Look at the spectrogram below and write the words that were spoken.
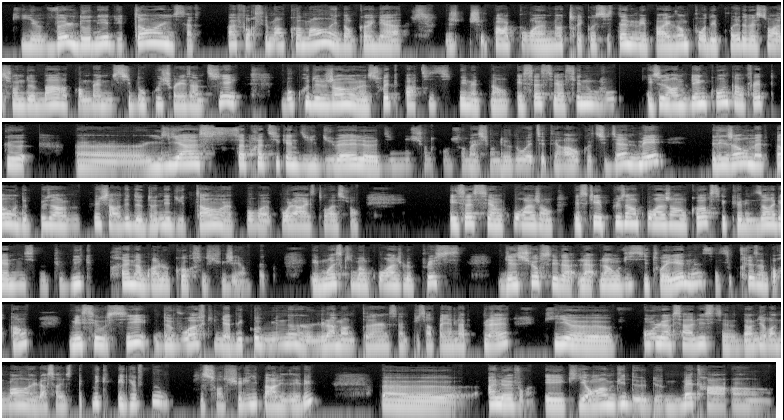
qui veulent donner du temps. Ils savent forcément comment. Et donc, il y a, je, parle pour notre écosystème, mais par exemple pour des projets de restauration de mares qu'on mène aussi beaucoup sur les Antilles, beaucoup de gens souhaitent participer maintenant. Et ça, c'est assez nouveau. Ils se rendent bien compte, en fait, que il y a sa pratique individuelle, diminution de consommation de l'eau, etc. au quotidien, mais les gens maintenant ont de plus en plus envie de donner du temps pour, pour la restauration. Et ça, c'est encourageant. Mais ce qui est plus encourageant encore, c'est que les organismes publics prennent à bras le corps ce sujet, en fait. Et moi, ce qui m'encourage le plus, bien sûr, c'est l'envie citoyenne, hein, ça c'est très important, mais c'est aussi de voir qu'il y a des communes, euh, Lamentin, Sainte-Puce, enfin, il y en a plein, qui euh, ont leur service d'environnement et leur service technique, et du coup, qui sont suivis par les élus, euh, à l'œuvre, et qui ont envie de, mettre en,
